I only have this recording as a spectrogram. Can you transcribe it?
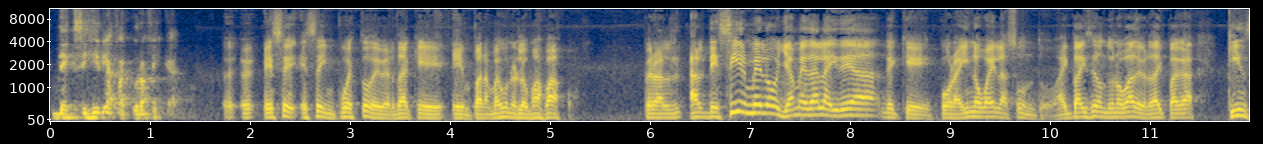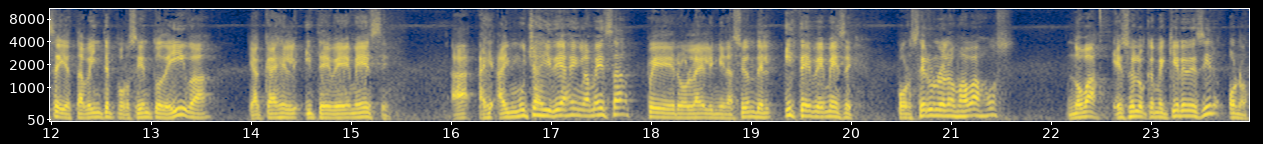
de exigir la factura fiscal. Ese, ese impuesto de verdad que en Panamá es uno de los más bajos. Pero al, al, decírmelo ya me da la idea de que por ahí no va el asunto. Hay países donde uno va de verdad y paga 15 y hasta 20% de IVA, y acá es el ITBMS. Ah, hay, hay, muchas ideas en la mesa, pero la eliminación del ITBMS, por ser uno de los más bajos, no va. ¿Eso es lo que me quiere decir o no?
